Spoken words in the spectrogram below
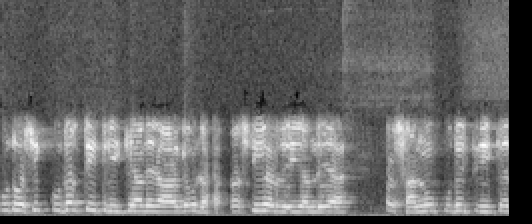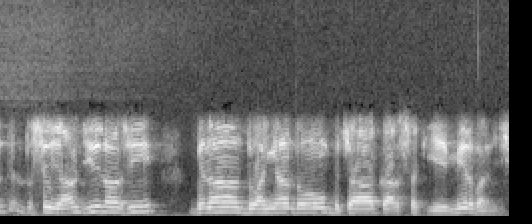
ਉਹ ਤੋਂ ਅਸੀਂ ਕੁਦਰਤੀ ਤਰੀਕਿਆਂ ਦੇ ਨਾਲ ਕਿਉਂਕਿ ਡਾਕਟਰ ਸਟੀਰਡ ਦੇਈ ਜਾਂਦੇ ਆ ਪਰ ਸਾਨੂੰ ਕੁਦਰਤੀ ਤਰੀਕੇ ਦੱਸੇ ਜਾਣ ਜਿਹਦੇ ਨਾਲ ਅਸੀਂ ਬਿਨਾਂ ਦਵਾਈਆਂ ਤੋਂ ਬਚਾਅ ਕਰ ਸਕੀਏ। ਮਿਹਰਬਾਨੀ ਜੀ।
